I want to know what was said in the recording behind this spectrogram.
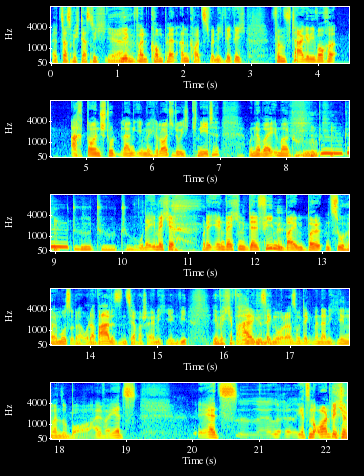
als dass mich das nicht Ja. irgendwann komplett ankotzt, wenn ich wirklich fünf Tage die Woche acht, neun Stunden lang irgendwelche Leute durchknete und dabei immer oder irgendwelche oder irgendwelchen Delfinen beim Bölken zuhören muss oder oder Wale sind es ja wahrscheinlich irgendwie irgendwelche Wahlgesänge oder so denkt man da nicht irgendwann so boah Alter jetzt jetzt äh, jetzt eine ordentliche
